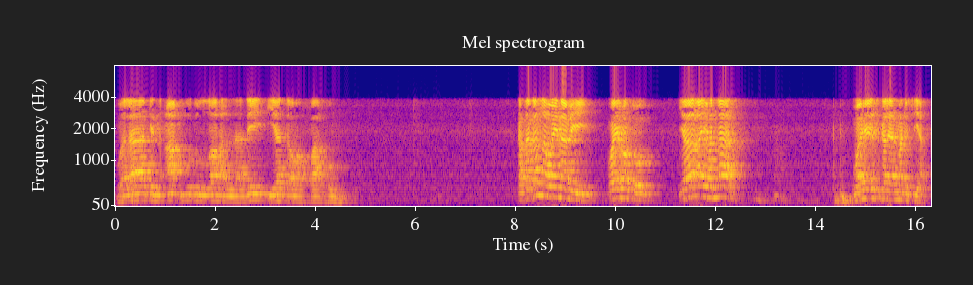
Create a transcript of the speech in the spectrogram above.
walakin a'budullaha alladhi yatawaffakum Katakanlah wahai Nabi, wahai Rasul, ya ayuhan nas, wahai sekalian manusia.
